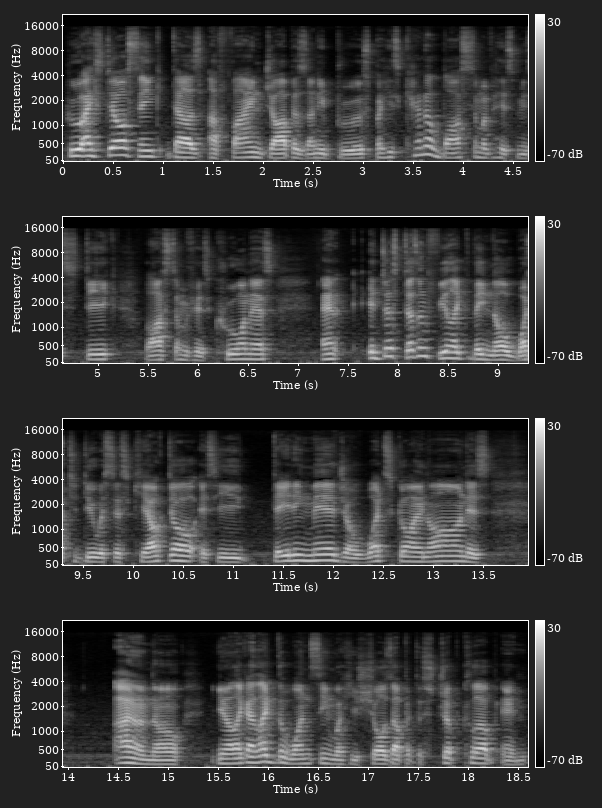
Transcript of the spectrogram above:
who I still think does a fine job as Lenny Bruce, but he's kind of lost some of his mystique, lost some of his coolness, and it just doesn't feel like they know what to do with this character. Is he dating Midge or what's going on? Is I don't know. You know, like I like the one scene where he shows up at the strip club and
